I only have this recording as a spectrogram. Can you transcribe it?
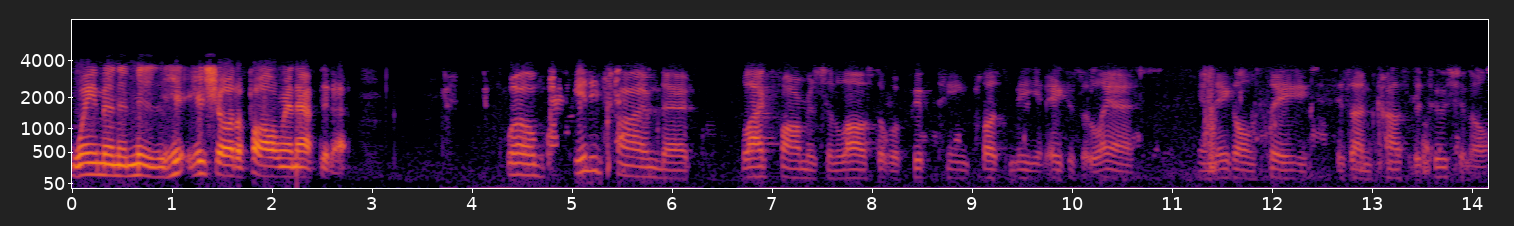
Waymon and Ms. Hishaw to follow in after that. Well, any time that black farmers have lost over 15 plus million acres of land, and they're going to say it's unconstitutional,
